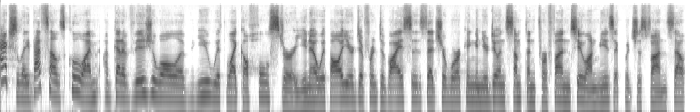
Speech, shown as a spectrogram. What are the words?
Actually, that sounds cool. I'm I've got a visual of you with like a holster, you know, with all your different devices that you're working and you're doing something for fun too on music, which is fun. So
